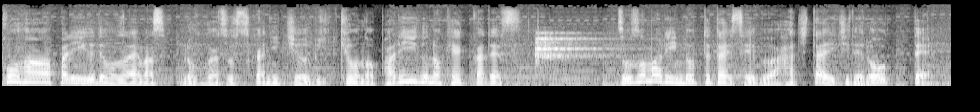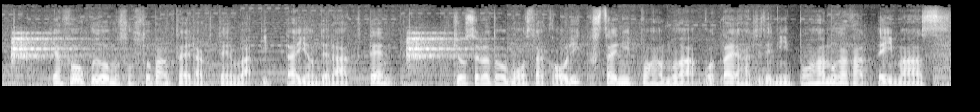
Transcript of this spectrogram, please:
後半はパ・リーグでございます。6月2日日曜日。今日のパ・リーグの結果です。ZOZO マリンロッテ対西武は8対1でロッテ。ヤフオクドームソフトバンク対楽天は1対4で楽天。京セラドーム大阪オリックス対日本ハムは5対8で日本ハムが勝っています。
